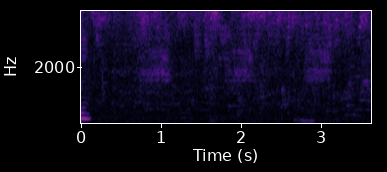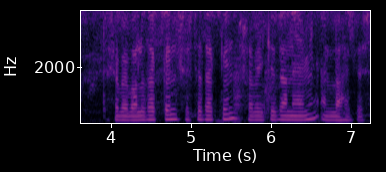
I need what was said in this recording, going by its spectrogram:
সবাই ভালো থাকবেন, সুস্থ থাকবেন। সবাইকে জানাই আমি আল্লাহ হাফেজ।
